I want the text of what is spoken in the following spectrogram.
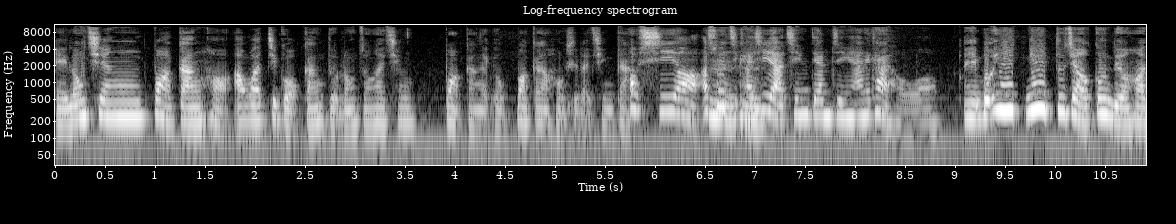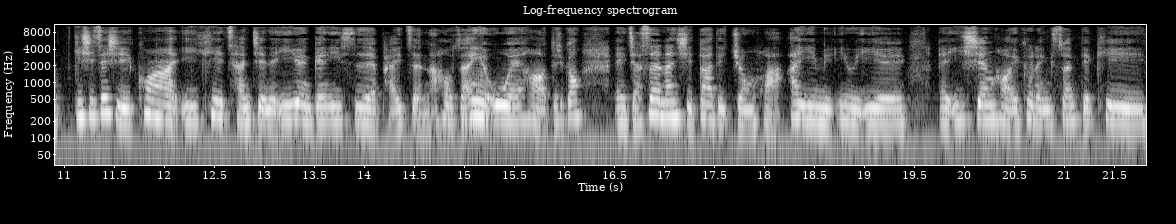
诶，拢请半工吼，啊，我即五工就拢总爱请半工的，用半工的方式来请假。哦，是哦，啊，所以一开始也请点钟，安尼较好哦。诶，无，因为因为拄则有讲着吼，其实这是看伊去产检的医院跟医师的排诊，然后再因为有诶吼，就是讲诶，假设咱是住伫中华，啊，因为因为伊诶诶医生吼，伊可能选择去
